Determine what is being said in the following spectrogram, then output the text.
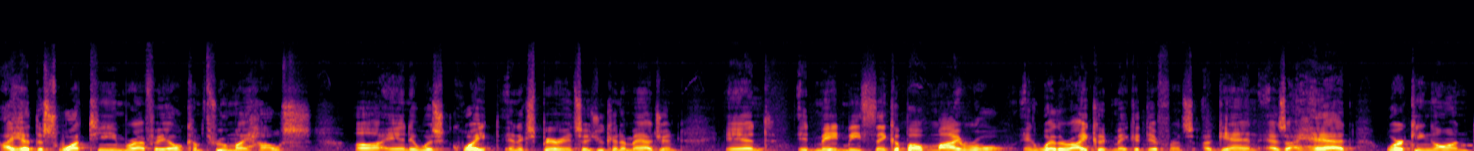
I had the SWAT team, Raphael, come through my house, uh, and it was quite an experience, as you can imagine. And it made me think about my role and whether I could make a difference again, as I had working on,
